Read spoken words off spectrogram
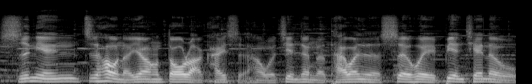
十年之后呢要用 Dora 开始哈。我见证了台湾的社会变迁喽。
